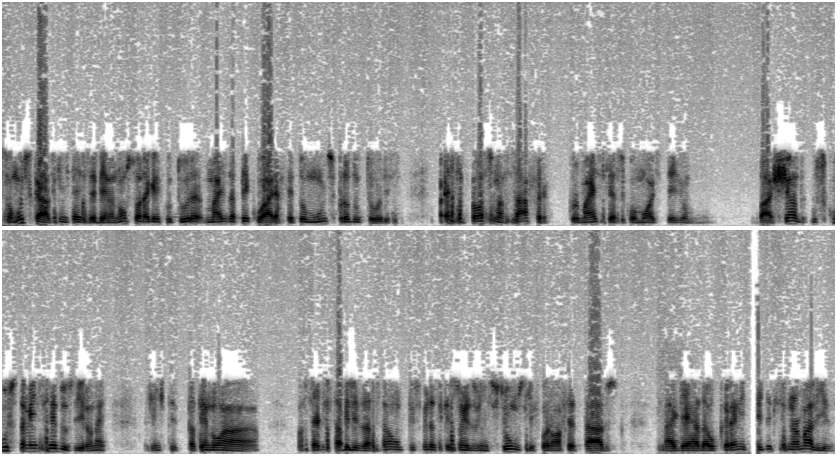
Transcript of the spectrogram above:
são muitos casos que a gente está recebendo, não só da agricultura, mas da pecuária, afetou muitos produtores. Para essa próxima safra, por mais que as commodities estejam baixando, os custos também se reduziram, né? A gente está tendo uma, uma certa estabilização, principalmente as questões dos insumos que foram afetados na guerra da Ucrânia e que se normaliza.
